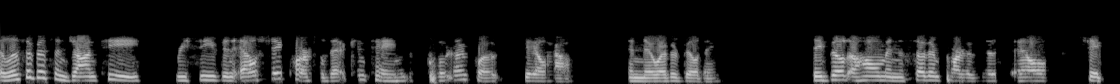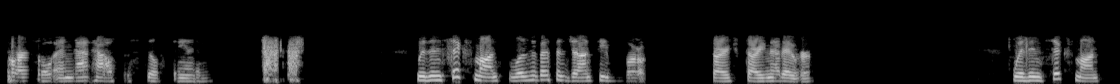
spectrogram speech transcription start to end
Elizabeth and John T. received an L shaped parcel that contained, quote unquote, jailhouse and no other building. They built a home in the southern part of this L shaped parcel, and that house is still standing. Within six months, Elizabeth and John T. Brooks, sorry, starting that over. Within six months,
